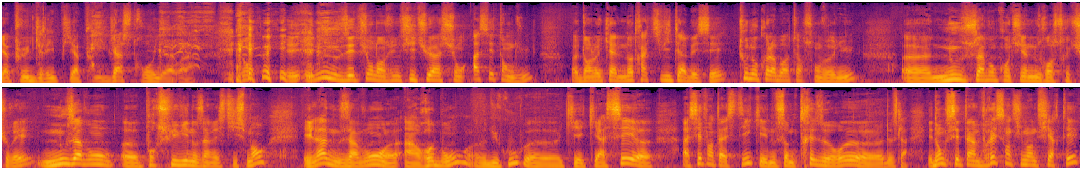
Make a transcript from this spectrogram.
a, plus de grippe, il n'y a plus de gastro, voilà. et, nous, nous étions dans une situation assez tendue, euh, dans laquelle notre activité a baissé, tous nos collaborateurs sont venus, euh, nous avons continué à nous restructurer, nous avons euh, poursuivi nos investissements, et là, nous avons un rebond, du coup, qui est, assez, assez fantastique, et nous sommes très heureux de cela. Et donc, c'est un vrai sentiment de fierté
